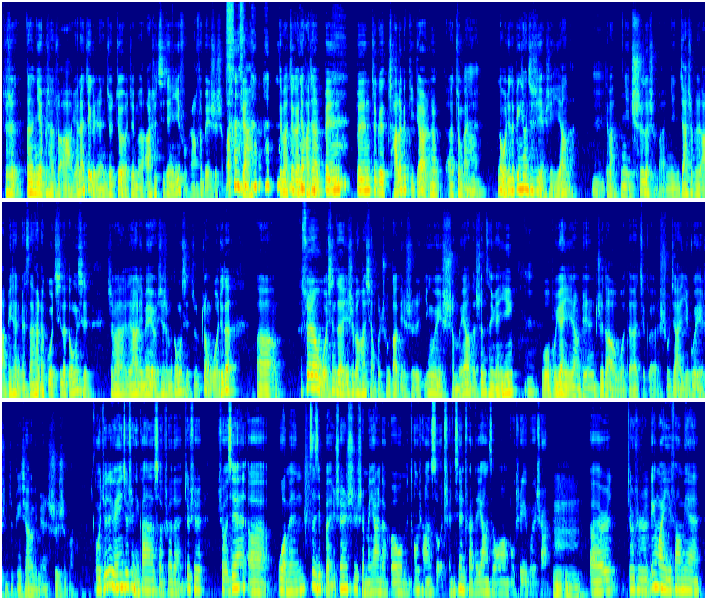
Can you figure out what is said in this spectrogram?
就是，但是你也不想说啊，原来这个人就就有这么二十七件衣服，然后分别是什么这样，对吧？就感觉好像被人被人这个查了个底垫儿那种呃这种感觉。那我觉得冰箱其实也是一样的，嗯，对吧？你吃的什么？你家是不是啊？冰箱里面塞满了过期的东西，是吧？然后里面有些什么东西，就这种，我觉得呃，虽然我现在一时半会想不出到底是因为什么样的深层原因，嗯，我不愿意让别人知道我的这个书架、衣柜甚至冰箱里面是什么。我觉得原因就是你刚才所说的，就是首先，呃，我们自己本身是什么样的，和我们通常所呈现出来的样子往往不是一回事儿。嗯嗯。而就是另外一方面，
